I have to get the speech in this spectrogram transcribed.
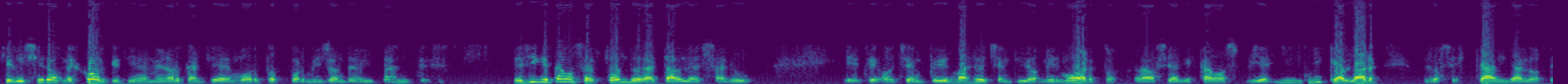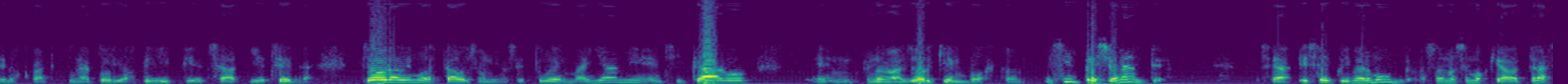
que lo hicieron mejor, que tienen menor cantidad de muertos por millón de habitantes. Es decir, que estamos al fondo de la tabla de salud. Este, 80, más de 82 mil muertos, ¿verdad? O sea que estamos, y, ni que hablar de los escándalos de los vacunatorios VIP y etcétera. Yo ahora vengo de Estados Unidos, estuve en Miami, en Chicago, en Nueva York y en Boston. Es impresionante es el primer mundo. Nosotros nos hemos quedado atrás.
